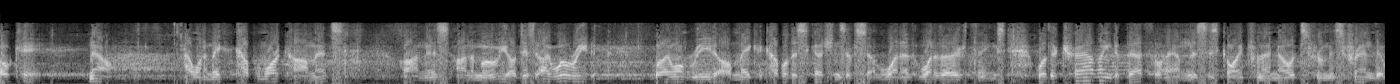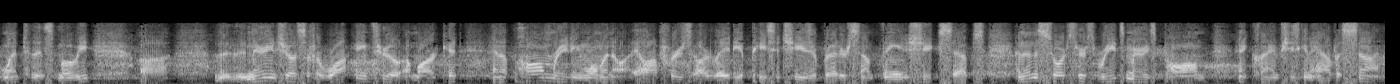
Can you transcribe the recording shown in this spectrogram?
Okay, now I want to make a couple more comments on this on the movie. I'll just I will read well, I won't read. I'll make a couple discussions of some, one, of, one of the other things. Well, they're traveling to Bethlehem. This is going from the notes from his friend that went to this movie. Uh, Mary and Joseph are walking through a market, and a palm reading woman offers Our Lady a piece of cheese or bread or something. She accepts. And then the sorceress reads Mary's palm and claims she's going to have a son.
